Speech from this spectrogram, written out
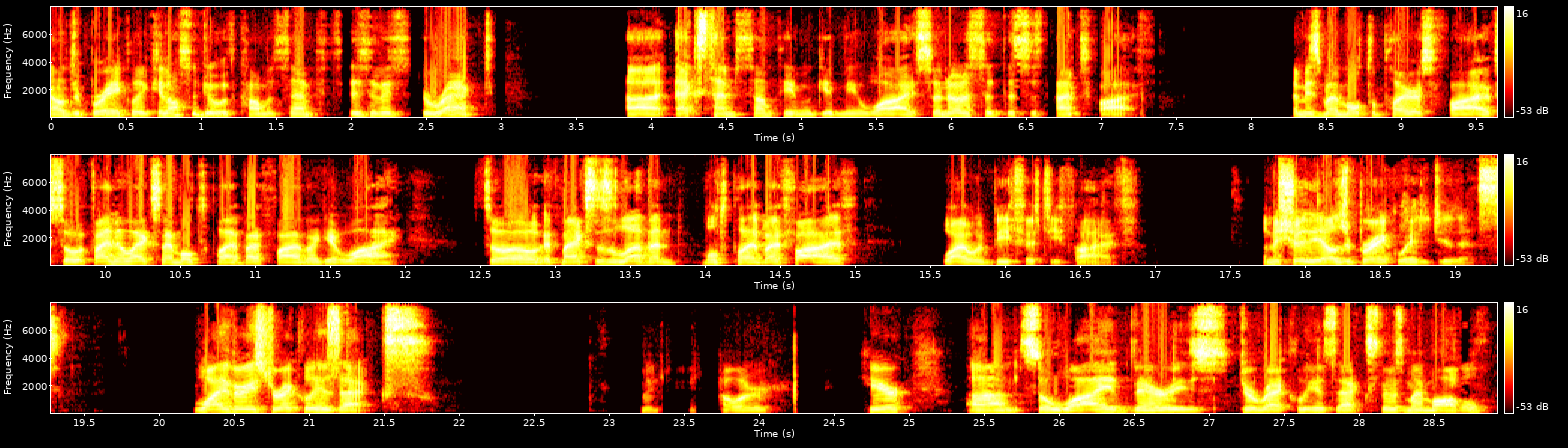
algebraically. You can also do it with common sense. If it's direct, uh, x times something would give me y. So notice that this is times 5. That means my multiplier is 5. So if I know x, I multiply it by 5, I get y. So if my x is 11, multiply it by 5, y would be 55. Let me show you the algebraic way to do this. y varies directly as x. Let me change color here. Um, so y varies directly as x. There's my model.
